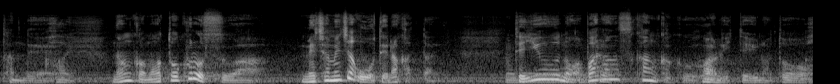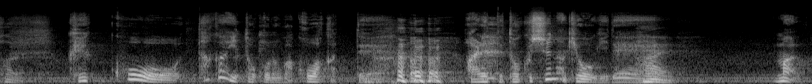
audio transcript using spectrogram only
たんで、はい。なんかモトクロスはめちゃめちゃ合うてなかったっていうのはバランス感覚悪いっていうのと、はい。結構高いところが怖かって あれって特殊な競技で、はい。まあ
